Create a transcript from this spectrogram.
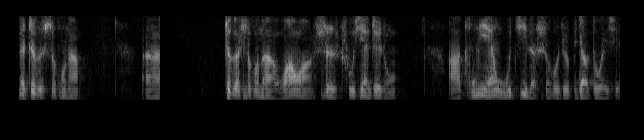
那这个时候呢，呃，这个时候呢，往往是出现这种。啊，童言无忌的时候就比较多一些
